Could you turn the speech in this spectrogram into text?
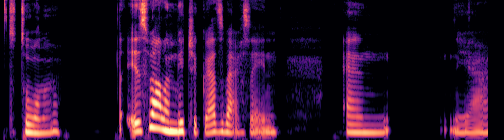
te tonen. Dat is wel een beetje kwetsbaar zijn. En ja,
